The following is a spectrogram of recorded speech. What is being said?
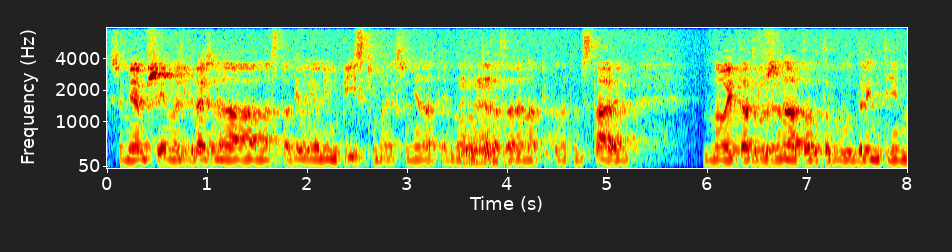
Jeszcze miałem przyjemność grać na, na stadionie olimpijskim Ajaxu, nie na tej nowym Mhm. teraz arena, tylko na tym starym. No i ta drużyna to, to był Dream Team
